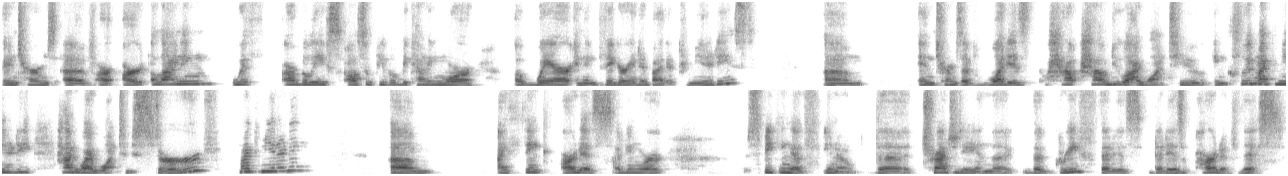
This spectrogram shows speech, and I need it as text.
in terms of our art aligning with our beliefs also people becoming more aware and invigorated by their communities um, in terms of what is how how do i want to include my community how do i want to serve my community um, I think artists, I mean, we're speaking of, you know, the tragedy and the the grief that is that is a part of this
